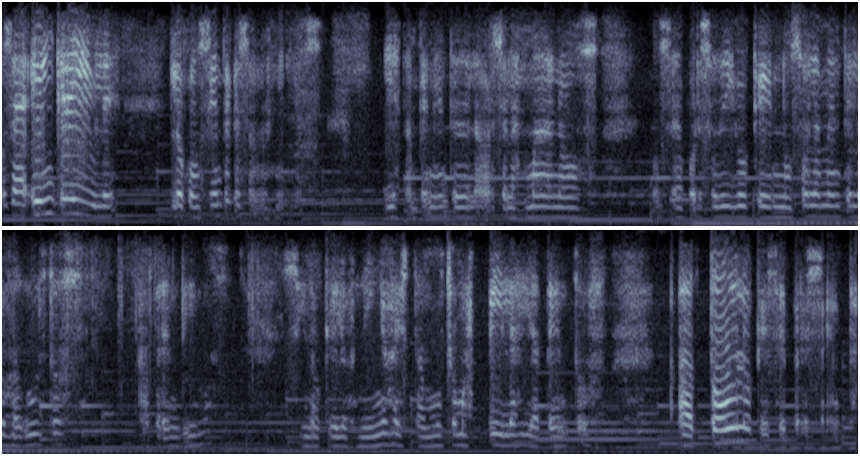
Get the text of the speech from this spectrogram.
O sea, es increíble lo consciente que son los niños y están pendientes de lavarse las manos. O sea, por eso digo que no solamente los adultos aprendimos, sino que los niños están mucho más pilas y atentos a todo lo que se presenta.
